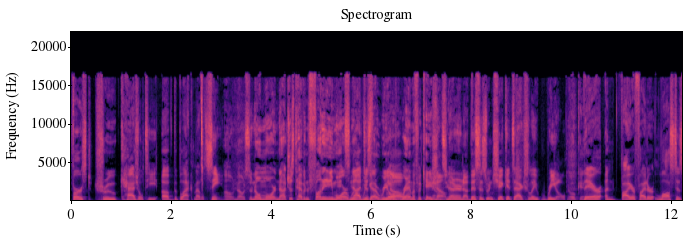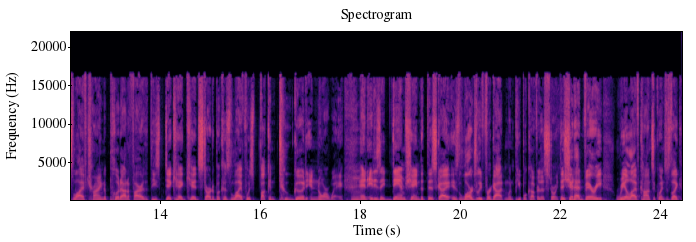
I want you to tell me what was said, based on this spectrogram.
first true casualty of the black metal scene. Oh, no. So no more, not just having fun anymore. It's We're- not we just- got real no. ramifications No, here. no, no, no. This is when shit gets actually real. Okay. There, a firefighter lost his life trying to put out a fire that these dickhead kids started because life was fucking too good in Norway. Mm. And it is a damn shame that this guy is largely forgotten when people cover this story. This shit had very real life consequences. Like,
